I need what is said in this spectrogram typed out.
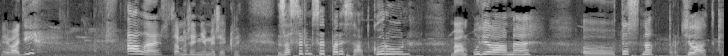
Nevadí? Ale samozřejmě mi řekli, za 750 korun vám uděláme uh, test na protilátky.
